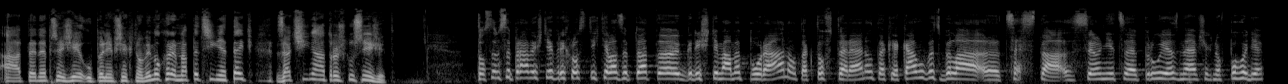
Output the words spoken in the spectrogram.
a ten nepřežije úplně všechno. Mimochodem na Petříně teď začíná trošku sněžit. To jsem se právě ještě v rychlosti chtěla zeptat, eh, když tě máme po ránu, tak to v terénu, tak jaká vůbec byla eh, cesta, silnice, průjezdné, všechno v pohodě?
